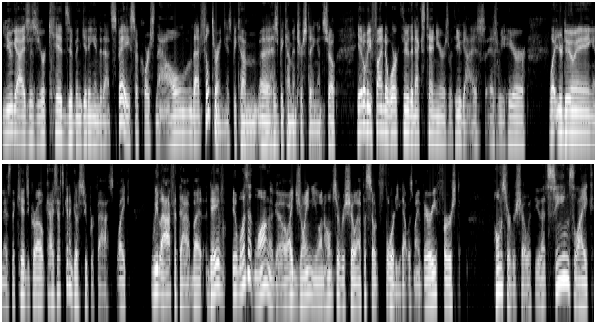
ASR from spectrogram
you guys as your kids have been getting into that space of course now that filtering has become uh, has become interesting. And so it'll be fun to work through the next 10 years with you guys as we hear what you're doing and as the kids grow. Guys that's going to go super fast. Like we laugh at that but dave it wasn't long ago i joined you on home server show episode 40 that was my very first home server show with you. That seems like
